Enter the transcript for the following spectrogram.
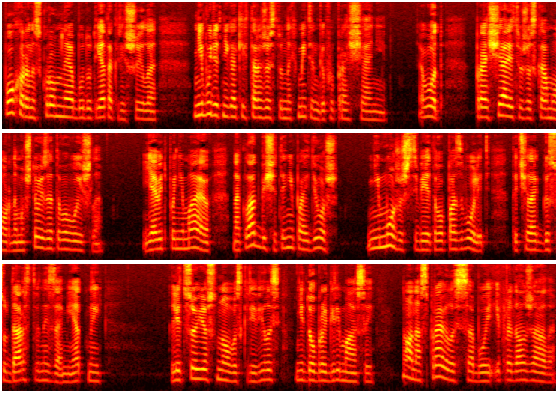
Похороны скромные будут, я так решила. Не будет никаких торжественных митингов и прощаний. Вот, прощались уже с Каморным, что из этого вышло? Я ведь понимаю, на кладбище ты не пойдешь». Не можешь себе этого позволить. Ты человек государственный, заметный. Лицо ее снова скривилось недоброй гримасой, но она справилась с собой и продолжала.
